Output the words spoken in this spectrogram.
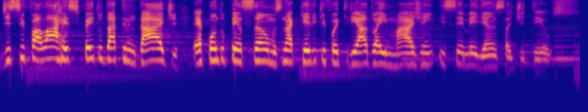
de se falar a respeito da Trindade é quando pensamos naquele que foi criado à imagem e semelhança de Deus.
